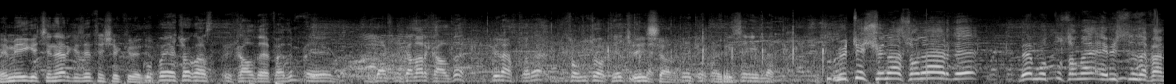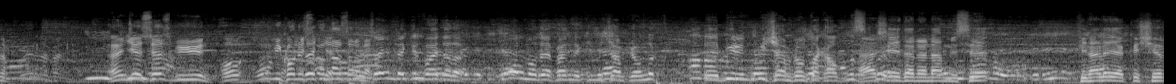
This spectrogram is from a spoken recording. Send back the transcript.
Emeği geçen herkese teşekkür ediyorum. Kupaya çok az kaldı efendim. E, dakikalar kaldı. Biraz sonra sonuç ortaya çıkacak. İnşallah. Peki efendim. İyi seyirler. Müthiş final sona erdi ve mutlu sona eriştiniz efendim. Önce söz büyüğün. O, o bir konuşsun ondan sonra ben. Sayın Bekir Faydalı. Olmadı efendim ikinci şampiyonluk. E, bir, bir şampiyonlukta kaldınız. Her şeyden önemlisi finale yakışır.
